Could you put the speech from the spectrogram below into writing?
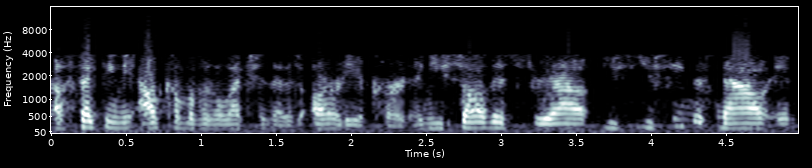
affecting the outcome of an election that has already occurred. And you saw this throughout, you, you've seen this now in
